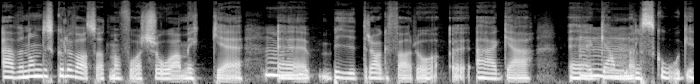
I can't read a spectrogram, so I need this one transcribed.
även om det skulle vara så att man får så mycket Mm. eh, bidrag för att eh, äga eh, Mm. gammal skog,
